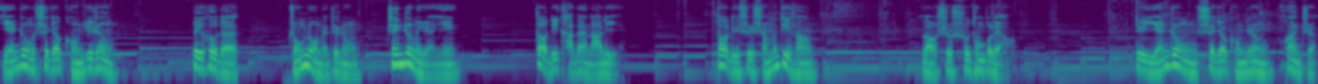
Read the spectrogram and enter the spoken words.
严重社交恐惧症背后的种种的这种真正的原因，到底卡在哪里？到底是什么地方老是疏通不了？对严重社交恐惧症患者，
